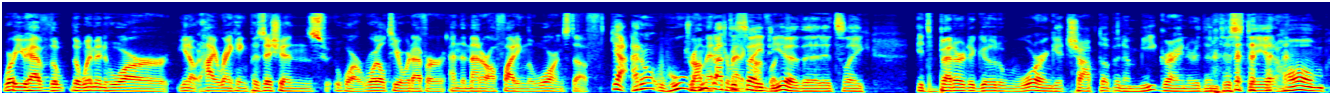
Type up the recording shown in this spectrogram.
where you have the, the women who are, you know, at high ranking positions, who are royalty or whatever, and the men are all fighting the war and stuff. Yeah, I don't. Who, Drama- who got this dramatic conflict. idea that it's like it's better to go to war and get chopped up in a meat grinder than to stay at home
